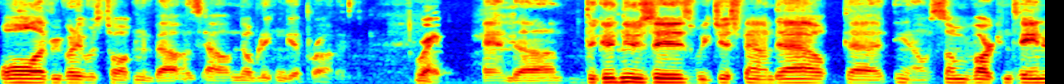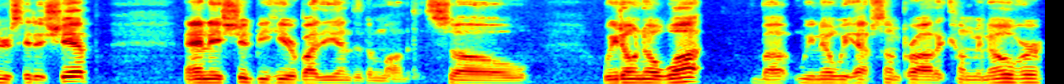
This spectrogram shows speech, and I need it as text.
all everybody was talking about is how nobody can get product. Right. And uh, the good news is we just found out that you know some of our containers hit a ship, and they should be here by the end of the month. So we don't know what, but we know we have some product coming over,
